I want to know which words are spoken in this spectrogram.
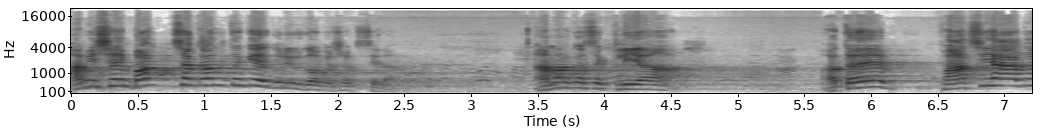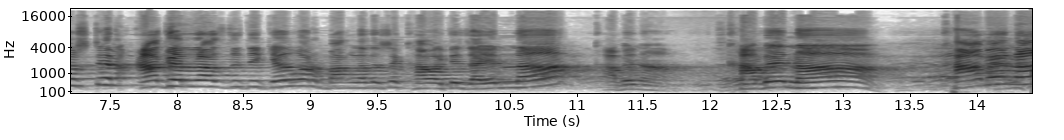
আমি সেই বাচ্চা কাল থেকে এগুলির গবেষক ছিলাম। আমার কাছে ক্লিয়ার অতএব পাঁচই আগস্টের আগের রাজনীতি কেউ আর বাংলাদেশে খাওয়াইতে যায়েন না, খাবে না। খাবে না। খাবে না।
